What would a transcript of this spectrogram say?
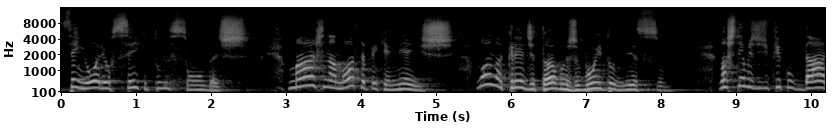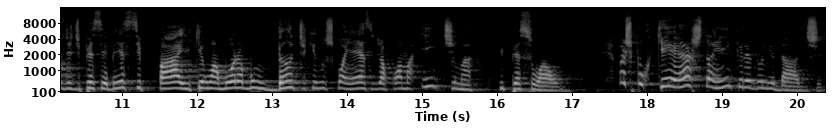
Senhor, eu sei que tu me sondas. Mas na nossa pequenez, nós não acreditamos muito nisso. Nós temos dificuldade de perceber esse Pai, que é um amor abundante, que nos conhece de uma forma íntima e pessoal. Mas por que esta incredulidade?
